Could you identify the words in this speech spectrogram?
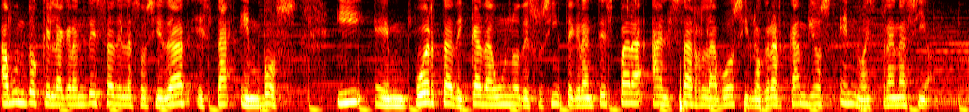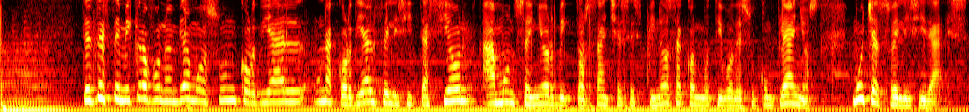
abundó que la grandeza de la sociedad está en voz y en puerta de cada uno de sus integrantes para alzar la voz y lograr cambios en nuestra nación. Desde este micrófono enviamos una cordial felicitación a Monseñor Víctor Sánchez Espinosa con motivo de su cumpleaños. Muchas felicidades.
